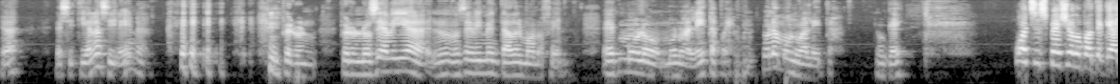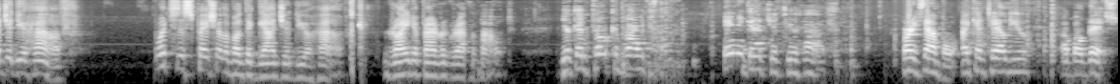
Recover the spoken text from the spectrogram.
¿ya? Existía la sirena, pero, pero no se había, no, no se había inventado el monofin. Es mono, monoaleta, pues, una monoaleta. Okay. What's special about the gadget you have? What's special about the gadget you have? Write a paragraph about. You can talk about any gadget you have. For example, I can tell you about this.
